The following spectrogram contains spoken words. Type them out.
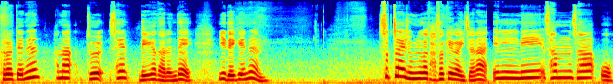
그럴 때는 하나, 둘, 셋, 네 개가 다른데, 이 네 개는 숫자의 종류가 다섯 개가 있잖아. 1, 2, 3, 4, 5.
